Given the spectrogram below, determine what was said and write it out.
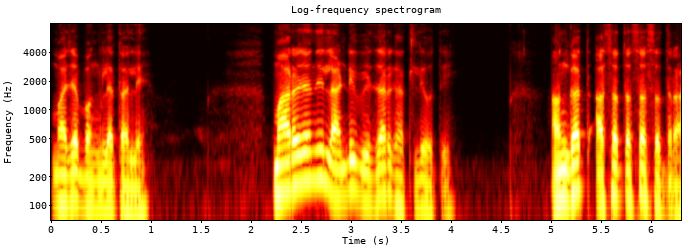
माझ्या बंगल्यात आले. महाराजांनी लांडी विजार घातली होती. अंगात असा तसा सदरा.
